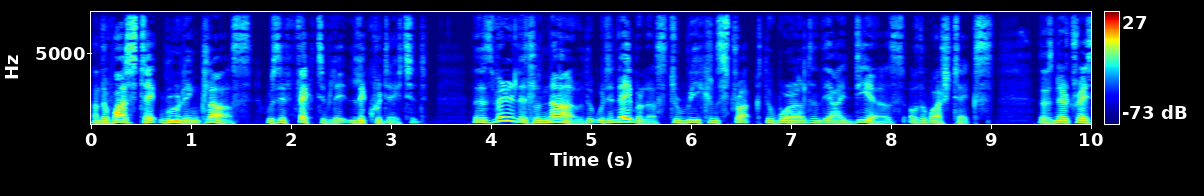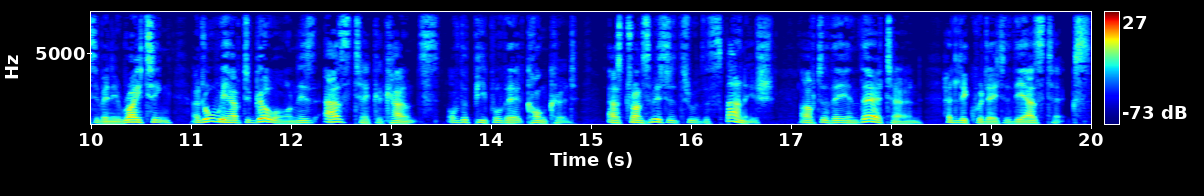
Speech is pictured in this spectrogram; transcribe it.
and the Huastec ruling class was effectively liquidated. There's very little now that would enable us to reconstruct the world and the ideas of the Huastecs. There's no trace of any writing, and all we have to go on is Aztec accounts of the people they had conquered, as transmitted through the Spanish after they in their turn had liquidated the Aztecs.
